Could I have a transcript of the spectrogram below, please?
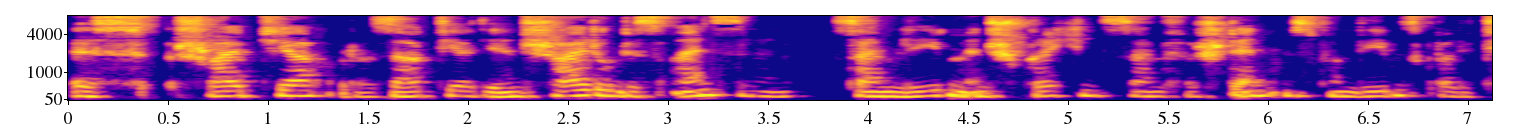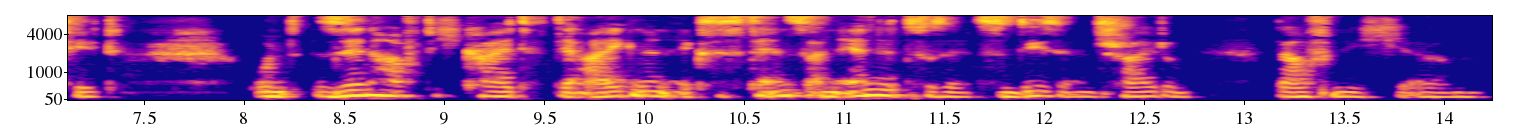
es schreibt ja oder sagt ja, die Entscheidung des Einzelnen, seinem Leben entsprechend seinem Verständnis von Lebensqualität und Sinnhaftigkeit der eigenen Existenz ein Ende zu setzen, diese Entscheidung darf nicht ähm,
